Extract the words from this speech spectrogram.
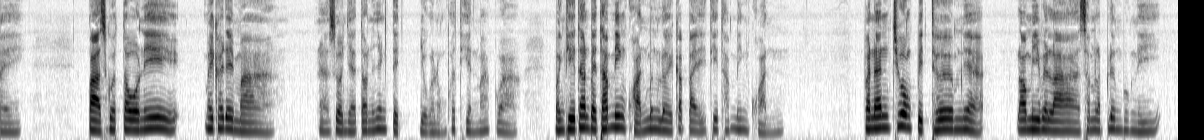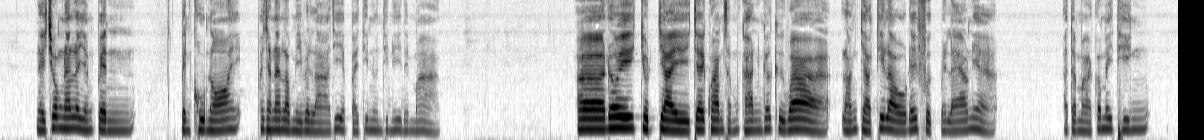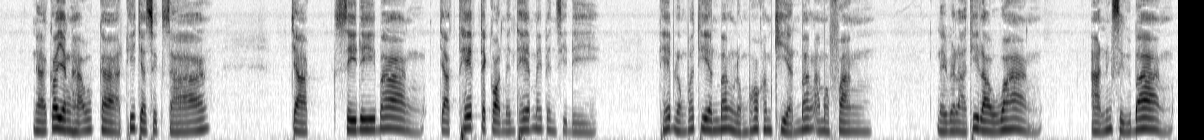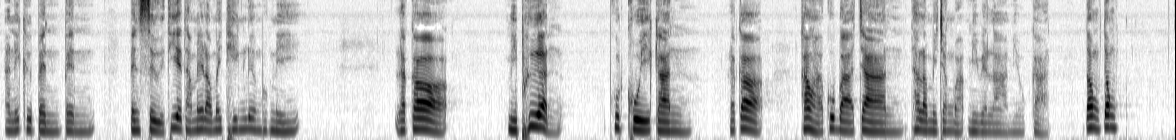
ป่าสกุโตนี่ไม่ค่อยได้มา นะส่วนใหญ่ตอนนั้นยังติดอยู่กับหลวงพ่อเทียนมากกว่า บางทีท่านไปทับมิ่งขวัญเมืองเลยก็ไปที่ทับมิ่งขวัญ เพราะนั้นช่วงปิดเทอมเนี่ยเรามีเวลาสำหรับเรื่องพวกนี้ ในช่วงนั้นเรายังเป็นเป็นครูน้อย เพราะฉะนั้นเรามีเวลาที่จะไปที่นู่นที่นี่ได้มากโดยจุดใหญ่ใจความสำคัญก็คือว่าหลังจากที่เราได้ฝึกไปแล้วเนี่ยอาตมาก็ไม่ทิ้งนะก็ยังหาโอกาสที่จะศึกษาจาก ซีดีบ้าง จากเทปแต่ก่อนเป็นเทปไม่เป็นซีดี เทปหลวงพ่อเทียนบ้างหลวงพ่อคำเขียนบ้างเอามาฟัง ในเวลาที่เราว่าง อ่านหนังสือบ้าง อันนี้คือเป็นเป็นเป็นสื่อที่จะทำให้เราไม่ทิ้งเรื่องพวกนี้ แล้วก็มีเพื่อนพูดคุยกัน แล้วก็เข้าหาครูบาอาจารย์ ถ้าเรามีจังหวะมีเวลามีโอกาส ต้องต้อง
